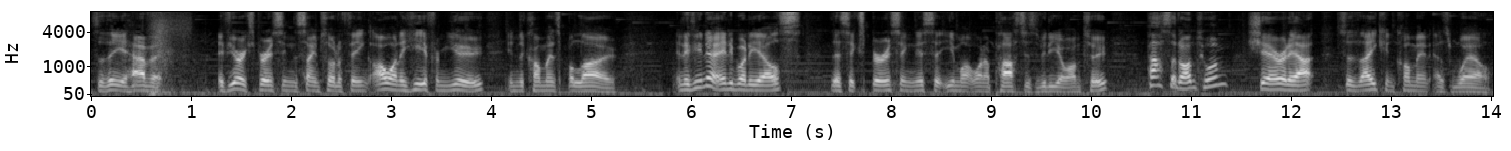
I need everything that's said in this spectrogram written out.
So there you have it. If you're experiencing the same sort of thing, I want to hear from you in the comments below. And if you know anybody else that's experiencing this that you might want to pass this video on to, pass it on to them, share it out so they can comment as well.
